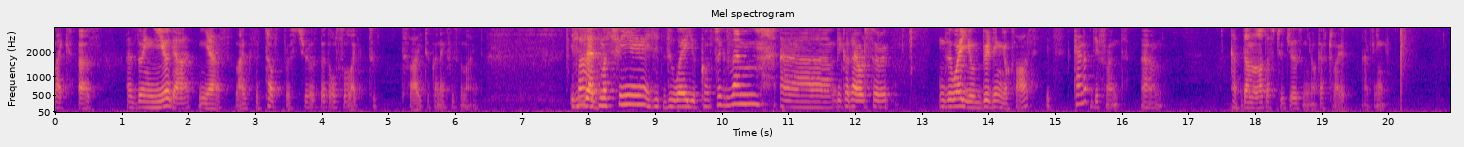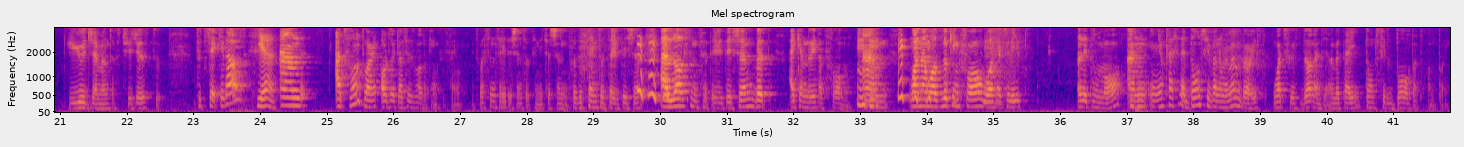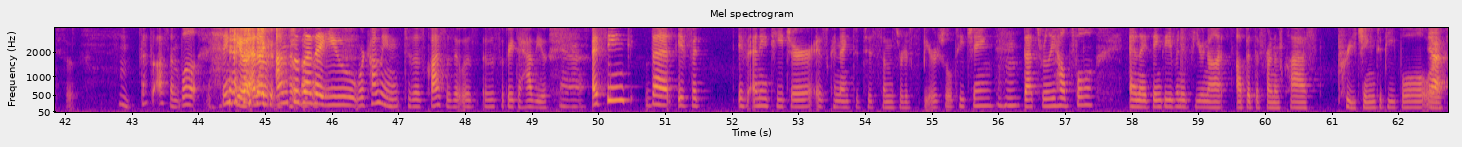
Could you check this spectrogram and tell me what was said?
like us as doing yoga, yes, like the tough postures, but also like to try to connect with the mind. Is it the atmosphere? Is it the way you construct them? Uh, because I also, in the way you're building your class, it's kind of different. Um, I've done a lot of studios in New York. I've tried, I think, huge amount of studios to, to check it out. yeah And at one point, all the classes were looking the same. It was sun salutation, sun salutation. It was the same sun salutation. I love sun salutation, but I can do it at home. And what I was looking for was actually a little more. And in your classes, I don't even remember if what we've done at the end, but I don't feel bored at one point. So Hmm, that's awesome well thank you and I'm, I'm so glad awesome. that you were coming to those classes it was it was so great to have you yeah, I think that if a if any teacher is connected to some sort of spiritual teaching, Mm-hmm. that's really helpful. And I think even if you're not up at the front of class preaching to people or Yeah.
